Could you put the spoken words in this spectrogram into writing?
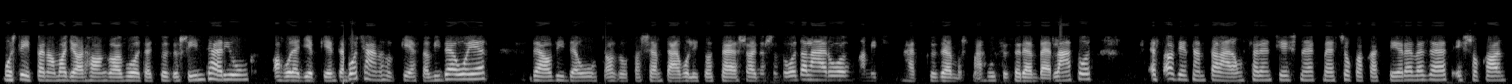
Most éppen a Magyar Hanggal volt egy közös interjúnk, ahol egyébként bocsánatot kért a videóért, de a videót azóta sem távolította el sajnos az oldaláról, amit hát közel most már 20 ezer ember látott. Ezt azért nem találom szerencsésnek, mert sokakat félrevezet, és sokan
